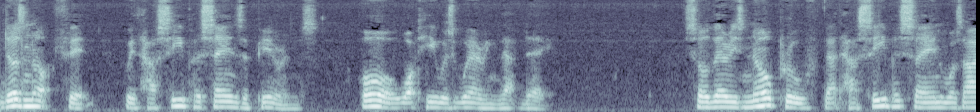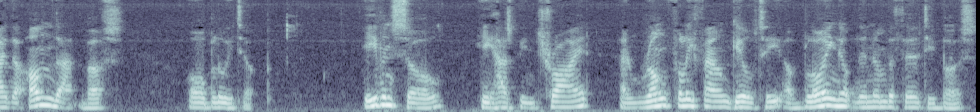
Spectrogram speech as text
does not fit with Hasib Hussain's appearance or what he was wearing that day so there is no proof that Hasib Hussain was either on that bus or blew it up. Even so, he has been tried and wrongfully found guilty of blowing up the number 30 bus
